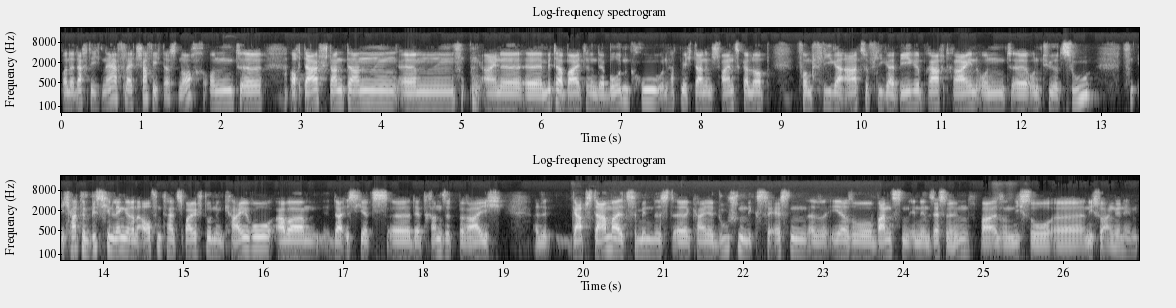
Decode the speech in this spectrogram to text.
Und da dachte ich, naja, vielleicht schaffe ich das noch. Und äh, auch da stand dann ähm, eine äh, Mitarbeiterin der Bodencrew und hat mich dann im Schweinsgalopp vom Flieger A zu Flieger B gebracht, rein und, äh, und Tür zu. Ich hatte ein bisschen längeren Aufenthalt, zwei Stunden in Kairo, aber da ist jetzt äh, der Transitbereich, also gab es damals zumindest äh, keine Duschen, nichts zu essen, also eher so Wanzen in den Sesseln. War also also nicht so, äh, nicht so angenehm.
